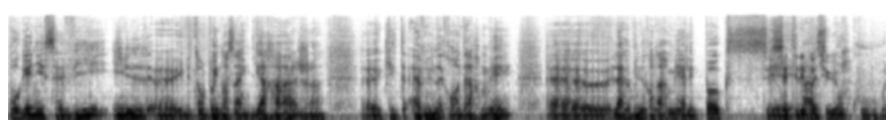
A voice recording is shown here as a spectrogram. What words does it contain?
pour gagner sa vie, il, euh, il est employé dans un garage qui est avenue de la Grande Armée. L'avenue de la Grande Armée à l'époque, c'était les voitures. Beaucoup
